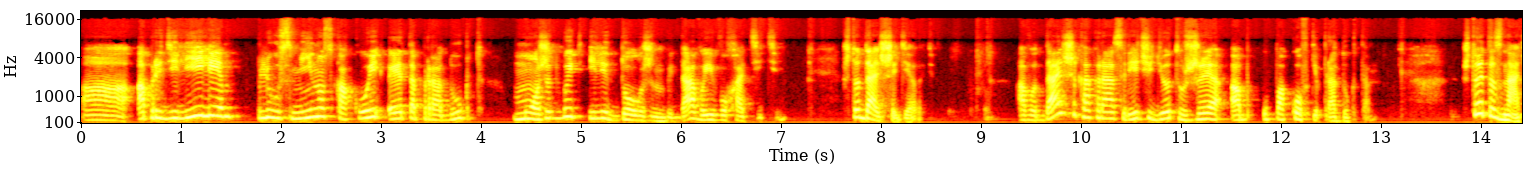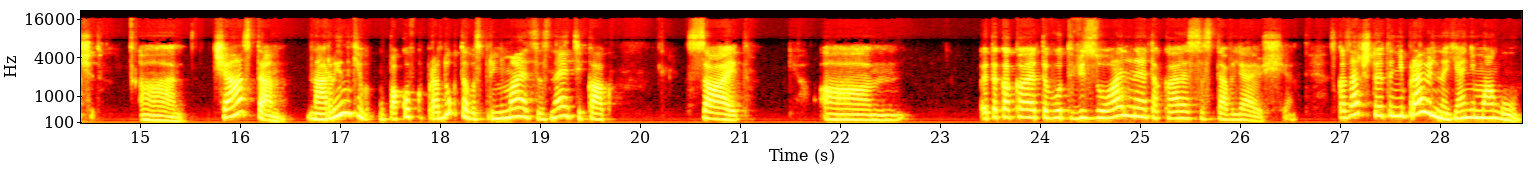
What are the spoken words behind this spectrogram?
А, определили плюс-минус, какой это продукт может быть или должен быть, да, вы его хотите. Что дальше делать? А вот дальше как раз речь идет уже об упаковке продукта. Что это значит? А, часто на рынке упаковка продукта воспринимается, знаете, как сайт. Это какая-то вот визуальная такая составляющая. Сказать, что это неправильно, я не могу.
